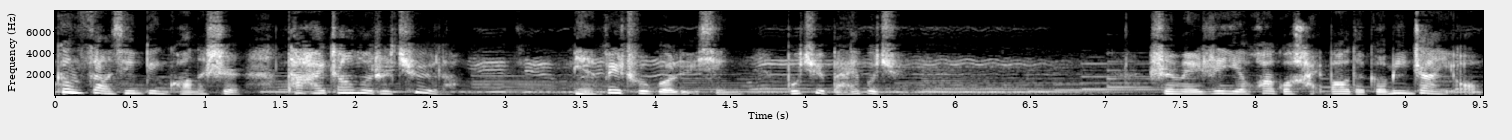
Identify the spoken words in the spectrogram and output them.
更丧心病狂的是，他还张罗着去了，免费出国旅行，不去白不去。身为日夜画过海报的革命战友，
